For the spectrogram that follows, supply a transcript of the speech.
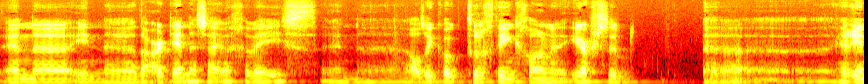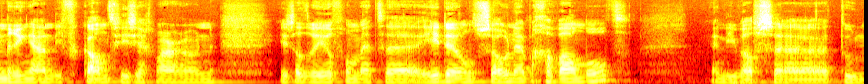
En eh, in eh, de Ardennen zijn we geweest. En eh, als ik ook terugdenk, gewoon een eerste herinnering aan die vakantie, zeg maar, gewoon, is dat we heel veel met Hidde, onze zoon, hebben gewandeld. En die was toen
